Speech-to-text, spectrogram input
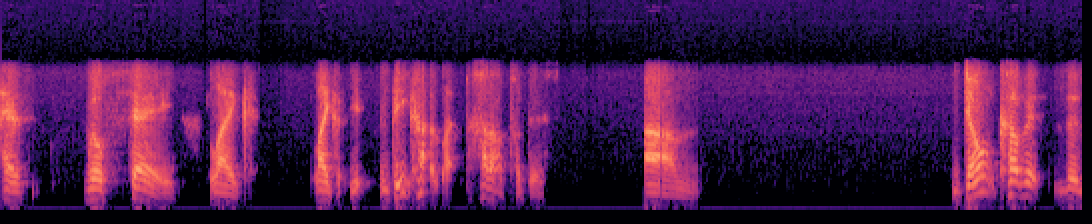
has will say. Like like be how do I put this? Um, don't covet the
